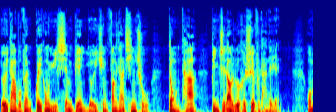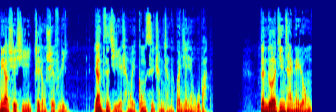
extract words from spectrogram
有一大部分归功于身边有一群方向清楚、懂他并知道如何说服他的人。我们要学习这种说服力，让自己也成为公司成长的关键人物吧。更多精彩内容，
